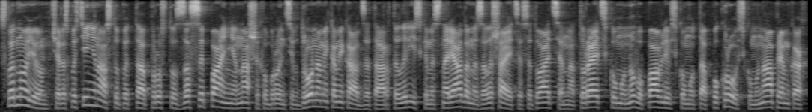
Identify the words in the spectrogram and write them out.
Складною через постійні наступи та просто засипання наших оборонців дронами камікадзе та артилерійськими снарядами залишається ситуація на турецькому, новопавлівському та покровському напрямках.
